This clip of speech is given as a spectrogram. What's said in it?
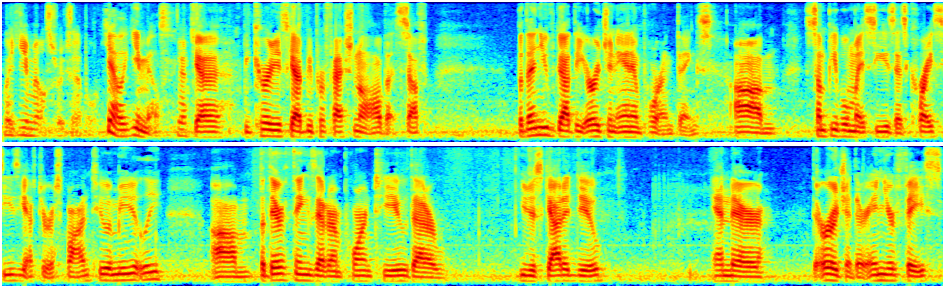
Like emails, for example. Yeah, like emails. Yeah. Gotta be courteous, gotta be professional, all that stuff. But then you've got the urgent and important things. Um, some people might see these as crises you have to respond to immediately. Um, but there are things that are important to you that are you just got to do, and they're they're urgent. They're in your face.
